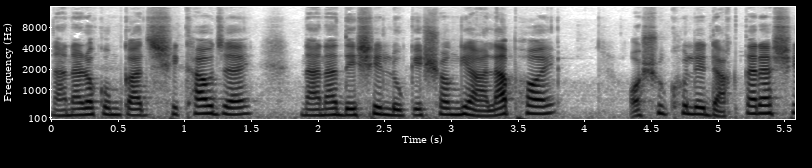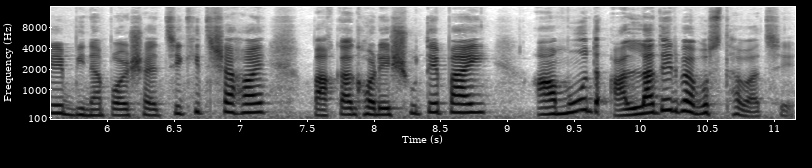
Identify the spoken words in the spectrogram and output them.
নানা রকম কাজ শেখাও যায়, নানা দেশের লোকের সঙ্গে আলাপ হয়। অসুখ হলে ডাক্তার আসে, বিনা পয়সায় চিকিৎসা হয়, পাকা ঘরে শুতে পাই আমোদ আহ্লাদের ব্যবস্থাও আছে।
